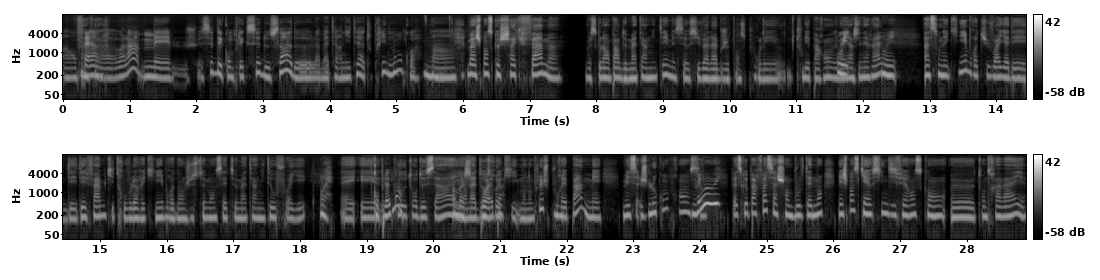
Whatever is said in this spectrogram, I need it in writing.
à en faire, euh, voilà. Mais je suis assez décomplexée de ça, de la maternité à tout prix, non, quoi. Non. Bah, je pense que chaque femme, parce que là on parle de maternité, mais c'est aussi valable, je pense, pour les, euh, tous les parents de Oui. manière générale, oui. À son équilibre. Tu vois, il y a des, des, des femmes qui trouvent leur équilibre dans justement cette maternité au foyer. Ouais. Et, et Complètement. que autour de ça, Ah, il moi, y en a d'autres qui. Moi non plus, je pourrais pas, mais, mais ça- je le comprends aussi. Mais oui, Parce que parfois, ça chamboule tellement. Mais je pense qu'il y a aussi une différence quand euh, ton travail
